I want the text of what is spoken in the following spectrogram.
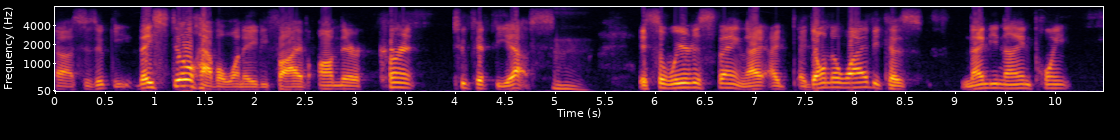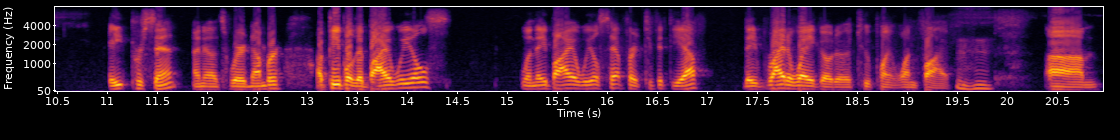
uh, Suzuki, they still have a 185 on their current 250Fs. Mhm. It's the weirdest thing. I, I I don't know why because 99.8%, I know it's a weird number, of people that buy wheels, when they buy a wheel set for a 250F, they right away go to a 2.15 Mm-hmm. um,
